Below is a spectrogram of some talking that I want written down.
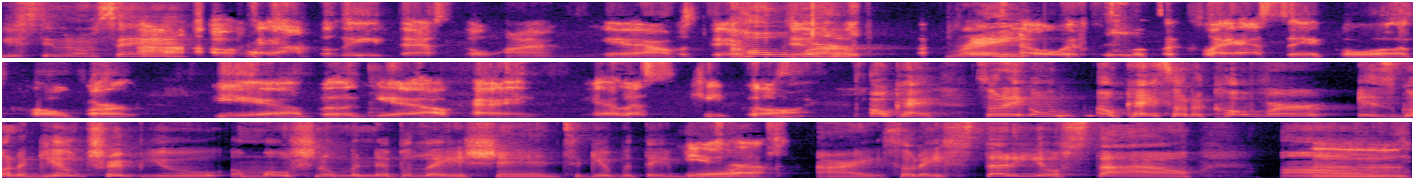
You see what I'm saying? Uh, okay, I believe that's the one. Yeah, I was there Covert, with. I right? didn't know if it was a classic or a covert. Yeah, but yeah, okay. Yeah, let's keep going. Okay, so they going to okay, so the covert is going to guilt trip you, emotional manipulation to get what they Yeah. want. All right, so they study your style, um, Mm,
